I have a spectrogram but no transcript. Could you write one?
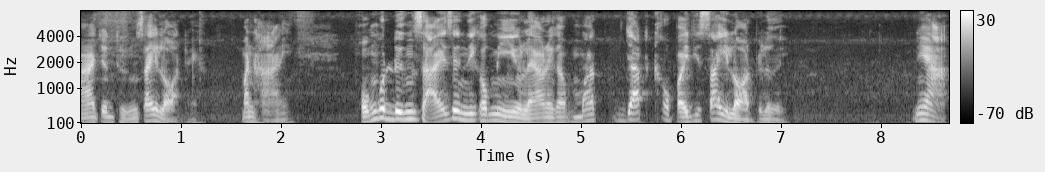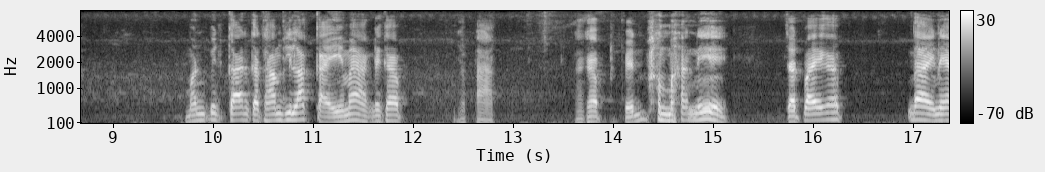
มาจนถึงไส้หลอดเนะครับมันหาย ผมก็ดึงสายเส้นที่เขามีอยู่แล้วนะครับมายัดเข้าไปที่ไส้หลอดไปเลย เนี่ย มันเป็นการกระทำที่รักไก่มากนะครับอย่าปากนะครับ เป็นประมาณนี้ จัดไปครับได้แน่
